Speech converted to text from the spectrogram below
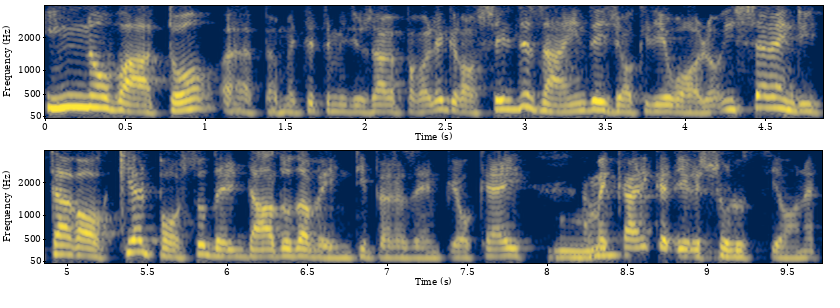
innovato, eh, permettetemi di usare parole grosse, il design dei giochi di ruolo, inserendo i tarocchi al posto del dado da 20, per esempio, ok? Mm. La meccanica di risoluzione.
